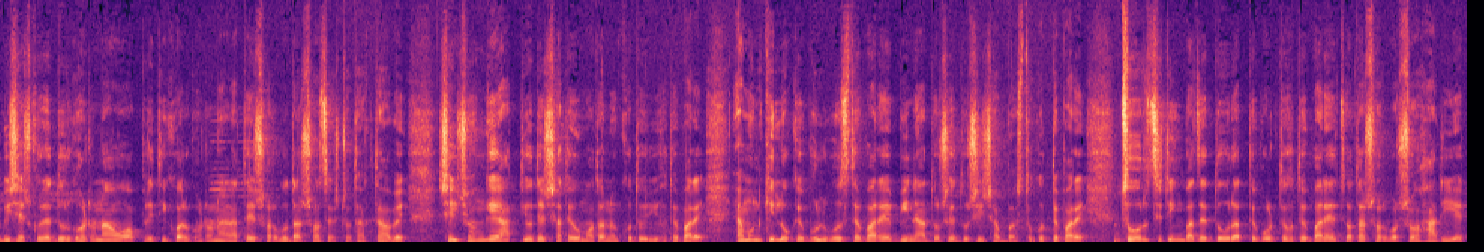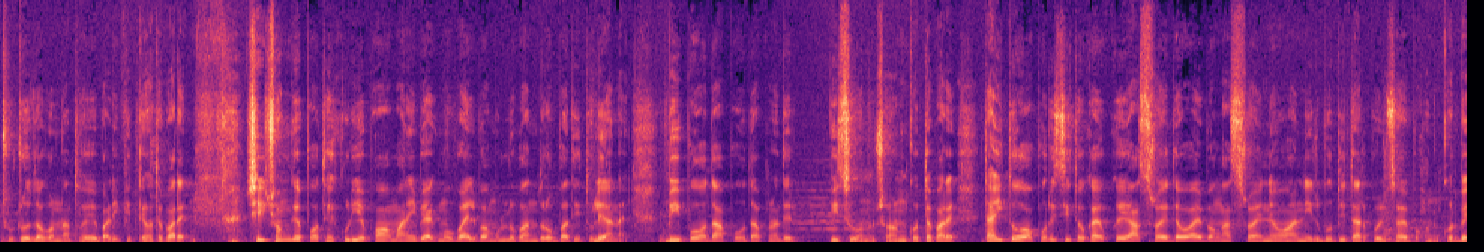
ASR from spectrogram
বিশেষ করে দুর্ঘটনা ও অপ্রীতিকর ঘটনা এড়াতে সর্বদা সচেষ্ট থাকতে হবে। সেই সঙ্গে আত্মীয়দের সাথেও মতানৈক্য তৈরি হতে পারে। এমনকি লোকে ভুল বুঝতে পারে, বিনা দোষে দোষী সাব্যস্ত করতে পারে। চোর সিটিং বাজে দৌড়াতে পড়তে হতে পারে, যথা সর্বস্ব হারিয়ে ঠুটো জগন্নাথ হয়ে বাড়ি ফিরতে হতে পারে। সেই সঙ্গে পথে কুড়িয়ে পাওয়া মানি ব্যাগ মোবাইল বা মূল্যবান দ্রব্যাদি তুলে আনায়। বিপদ আপদ আপনাদের পিছু অনুসরণ করতে পারে। তাই তো অপরিচিত কাউকে আশ্রয় দেওয়া এবং আশ্রয় নেওয়া নির্বুদ্ধিতার পরিচয় বহন করবে।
